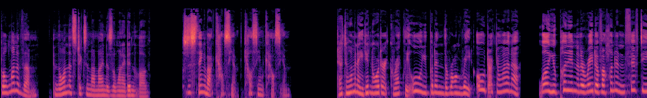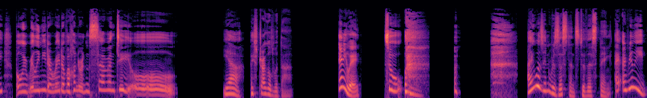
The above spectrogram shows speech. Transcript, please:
But one of them, and the one that sticks in my mind is the one I didn't love, was this thing about calcium. Calcium, calcium. Dr. Onwuemene, you didn't order it correctly. Oh, you put in the wrong rate. Oh, Dr. Onwuemene, well, you put in at a rate of 150, but we really need a rate of 170. Oh. Yeah, I struggled with that. Anyway, so I was in resistance to this thing. I, I really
